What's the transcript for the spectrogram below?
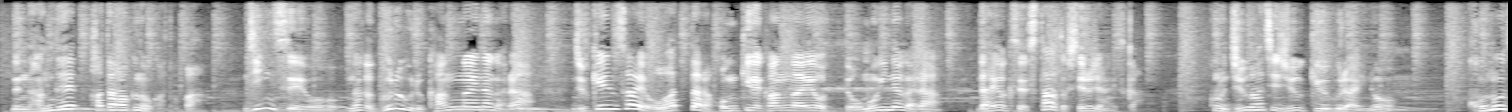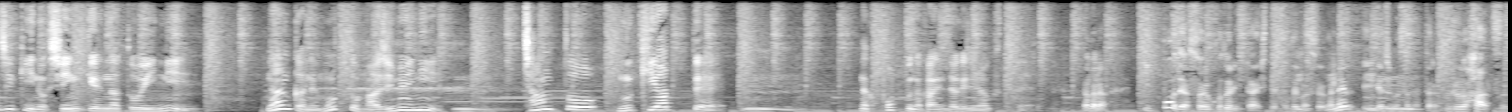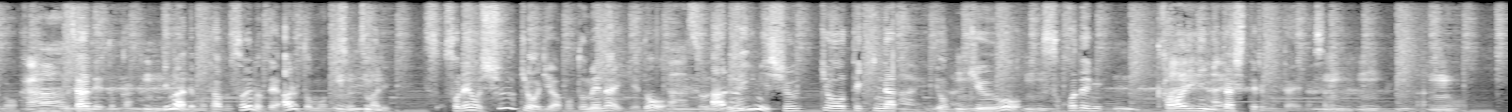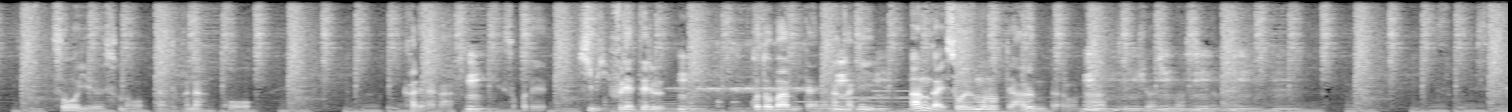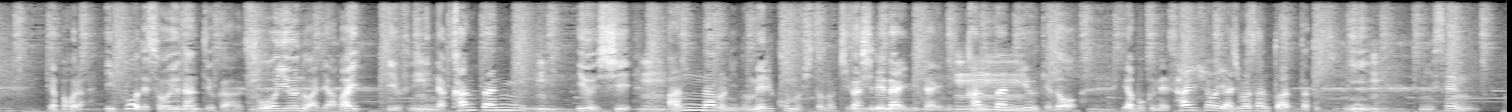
でなんで働くのかとか。人生をなんかぐるぐる考えながら、受験さえ終わったら本気で考えようって思いながら大学生スタートしてるじゃないですか。この1819ぐらいのこの時期の真剣な問いに、なんかねもっと真面目にちゃんと向き合ってなんかポップな感じだけじゃなくて。だから一方ではそういうことに対して例えばそれがね矢島さんだったらブルーハーツの歌でとかん。今でも多分そういうのってあると思うんですよ。うん。つまりそそれを宗教には求めないけどある意味宗教的な欲求をうん。うん。そこで代わりに満たしてるみたいなさそういうそのなん。ていうかなこう彼らがうん。そこで日々触れてるうん。言葉みたいな中に案外そういうものってあるんだろうなっていう気はしますよね。やっぱほら一方でそういうなんていうかそういうのはやばいっていうふうにみんな簡単に言うしうん。あんなのにのめり込む人の気が知れないみたいに簡単に言うけどいや僕ね最初矢島さんと会った時に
